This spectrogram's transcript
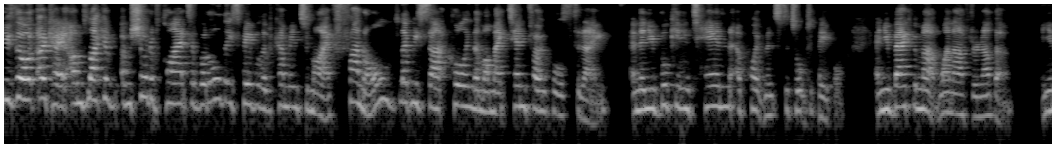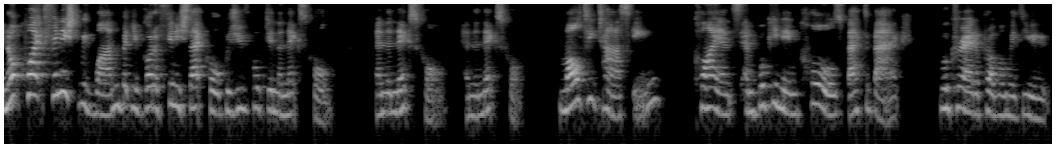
you thought, okay, I'm like, I'm short of clients. I've got all these people that have come into my funnel. Let me start calling them. I'll make 10 phone calls today. And then you book in 10 appointments to talk to people and you back them up one after another. And you're not quite finished with one, but you've got to finish that call because you've booked in the next call and the next call and the next call. Multitasking clients and booking in calls back to back will create a problem with you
